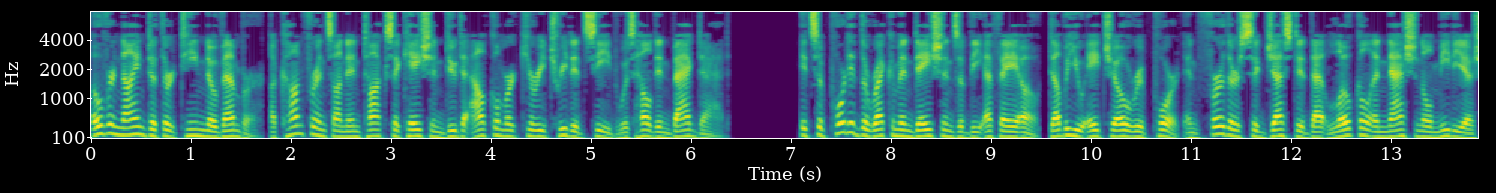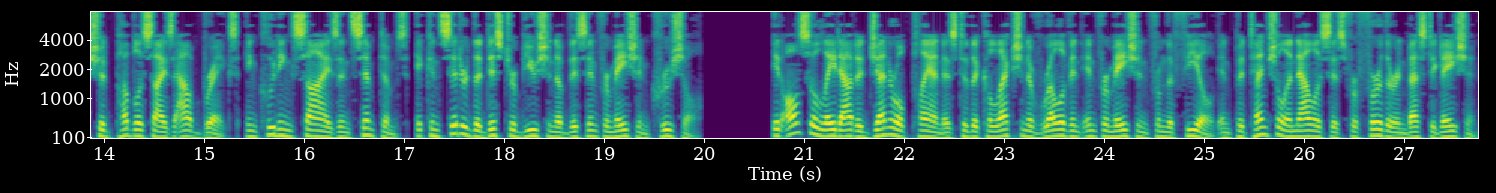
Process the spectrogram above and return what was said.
Over 9 to 13 November, a conference on intoxication due to alkylmercury-treated seed was held in Baghdad. It supported the recommendations of the FAO, WHO report and further suggested that local and national media should publicize outbreaks, including size and symptoms. It considered the distribution of this information crucial. It also laid out a general plan as to the collection of relevant information from the field and potential analysis for further investigation.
